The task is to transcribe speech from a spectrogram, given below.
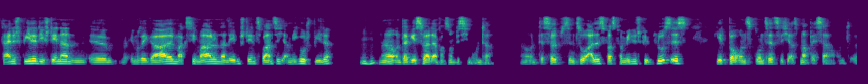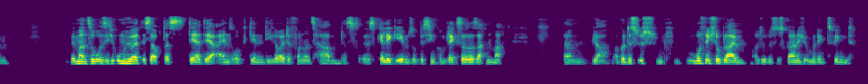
kleine Spiele, die stehen dann äh, im Regal maximal und daneben stehen 20 Amigo-Spiele. Mhm. Ne? Und da gehst du halt einfach so ein bisschen unter. Ne? Und deshalb sind so alles, was Familienspiel Plus ist, geht bei uns grundsätzlich erstmal besser. Und ähm, wenn man so sich umhört, ist auch das der, der Eindruck, den die Leute von uns haben, dass äh, Skellig eben so ein bisschen komplexere Sachen macht ähm, ja, aber das ist, muss nicht so bleiben. Also das ist gar nicht unbedingt zwingend.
